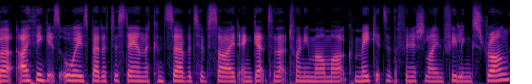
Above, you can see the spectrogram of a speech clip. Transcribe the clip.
But I think it's always better to stay on the conservative side and get to that 20 mile mark, make it to the finish line feeling strong,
